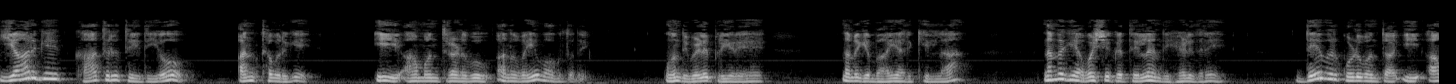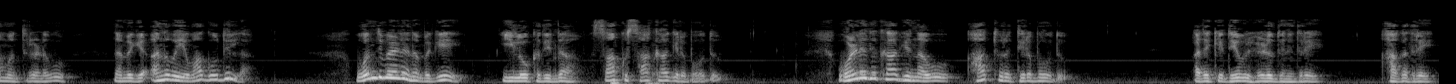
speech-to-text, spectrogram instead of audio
ಯಾರಿಗೆ ಕಾತರತೆ ಇದೆಯೋ ಅಂಥವರಿಗೆ ಈ ಆಮಂತ್ರಣವು ಅನ್ವಯವಾಗುತ್ತದೆ. ಒಂದು ವೇಳೆ ಪ್ರಿಯರೇ, ನಮಗೆ ಬಾಯಾರಿಕೆ ಇಲ್ಲ ನಮಗೆ ಅವಶ್ಯಕತೆ ಇಲ್ಲ ಎಂದು ಹೇಳಿದರೆ ದೇವರು ಕೊಡುವಂತಹ ಈ ಆಮಂತ್ರಣವು ನಮಗೆ ಅನ್ವಯವಾಗುವುದಿಲ್ಲ. ಒಂದು ವೇಳೆ ನಮಗೆ ಈ ಲೋಕದಿಂದ ಸಾಕು ಸಾಕಾಗಿರಬಹುದು. ಒಳ್ಳೆಯದಕ್ಕಾಗಿ ನಾವು ಹಾತುರತಿರಬಹುದು. ಅದಕ್ಕೆ ದೇವರು ಹೇಳುವುದೇನೆಂದರೆ, ಹಾಗಾದರೆ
